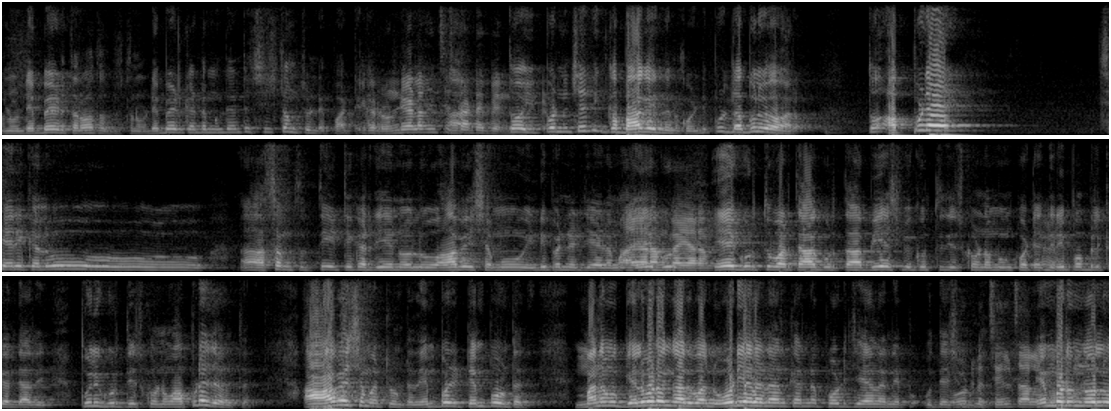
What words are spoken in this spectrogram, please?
మనం డెబ్బై ఏడు తర్వాత చూస్తున్నాం డెబ్బై ఏడు కంటే ముందే అంటే సిస్టమ్స్ ఉండే పార్టీ. రెండేళ్ళ నుంచి స్టార్ట్ అయిపోయింది. తో ఇప్పటి నుంచి అయితే ఇంకా బాగా అయింది అనుకోండి ఇప్పుడు డబ్బులు వ్యవహారం. తో అప్పుడే చేరికలు అసంతృప్తి టికెట్ తీయనోళ్ళు ఆవేశము ఇండిపెండెంట్ చేయడం ఏ గుర్తు పడితే ఆ గుర్తా బీఎస్పీ గుర్తు తీసుకోవడం ఇంకోటి రిపబ్లికన్ అది పులి గుర్తు తీసుకోవడం అప్పుడే జరుగుతుంది. ఆ ఆవేశం అట్లా ఉంటుంది ఎంపడి టెంపో ఉంటుంది. మనము గెలవడం కాదు వాడిని ఓడియాలడానికన్నా పోటీ చేయాలనే ఉద్దేశం. చీల్చాలి. ఎంబడున్నోళ్ళు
